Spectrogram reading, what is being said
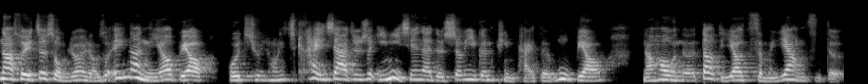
那所以这时候我们就会聊说，哎，那你要不要回去重新看一下，就是以你现在的生意跟品牌的目标，然后呢，到底要怎么样子的，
